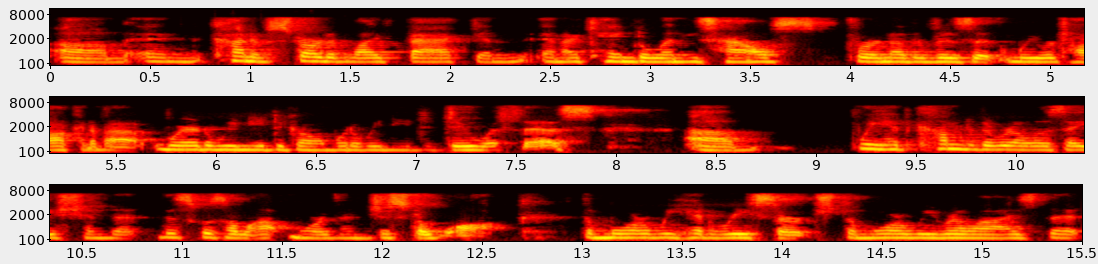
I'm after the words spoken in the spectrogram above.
um, and kind of started life back and, and I came to Lenny's house for another visit and we were talking about where do we need to go and what do we need to do with this. Um, we had come to the realization that this was a lot more than just a walk. The more we had researched, the more we realized that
